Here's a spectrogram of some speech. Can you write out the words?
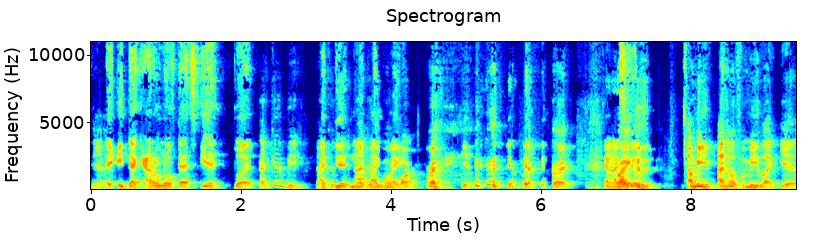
Yeah. it- it- that, I don't know if that's it, but That could be. That I could did be- not that could be like one writing. part. Right. yeah. right. and I right. Because I mean, I know for me, like, yeah,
